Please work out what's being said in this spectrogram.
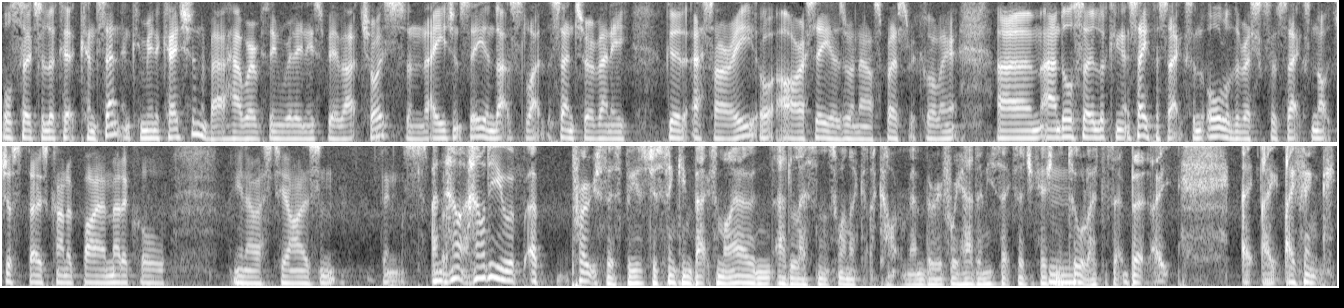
Also, to look at consent and communication about how everything really needs to be about choice and agency, and that's like the centre of any good SRE or RSE, as we're now supposed to be calling it. Um, and also looking at safer sex and all of the risks of sex, not just those kind of biomedical, you know, STIs and things. And how, how do you a- approach this? Because just thinking back to my own adolescence, when I, c- I can't remember if we had any sex education at Mm. all, I have to say. But I, I, I- think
